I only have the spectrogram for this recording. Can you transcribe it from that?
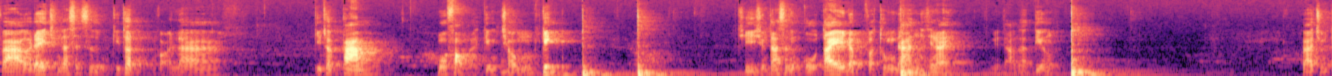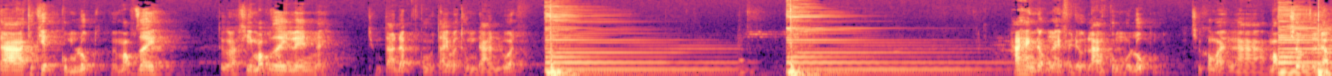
và ở đây chúng ta sẽ sử dụng kỹ thuật gọi là kỹ thuật palm, mô phỏng là tiếng trống kích thì chúng ta sử dụng cổ tay đập vào thùng đàn như thế này để tạo ra tiếng. Và chúng ta thực hiện cùng lúc với móc dây. Tức là khi móc dây lên này, chúng ta đập cổ tay vào thùng đàn luôn. Hai hành động này phải được làm cùng một lúc, chứ không phải là móc trước rồi đập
